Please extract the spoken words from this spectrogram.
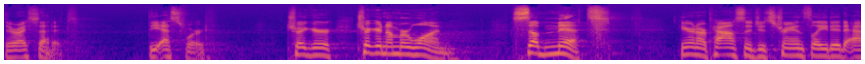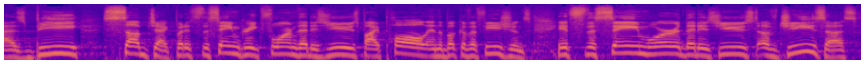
There I said it. The S word. Trigger, trigger number one submit. Here in our passage, it's translated as be subject, but it's the same Greek form that is used by Paul in the book of Ephesians. It's the same word that is used of Jesus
